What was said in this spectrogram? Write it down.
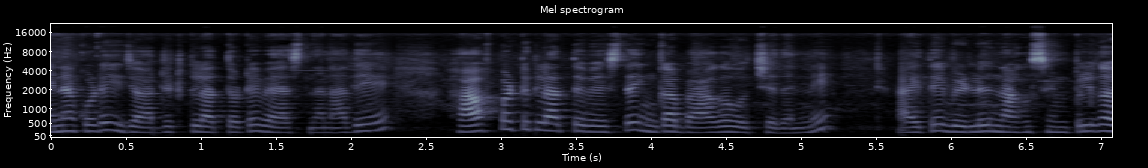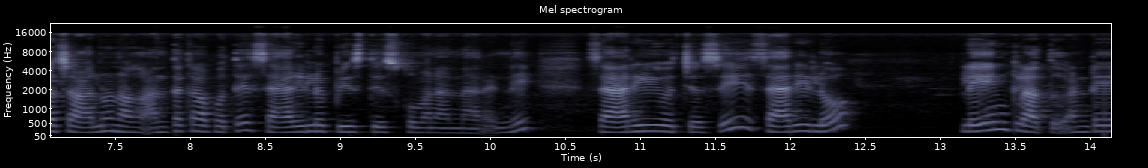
అయినా కూడా ఈ జార్జెట్ క్లాత్ తోటే వేస్తున్నాను. అదే హాఫ్ పట్టు క్లాత్తో వేస్తే ఇంకా బాగా వచ్చేదండి. అయితే వీళ్ళు నాకు సింపుల్గా చాలు నాకు అంత కాకపోతే శారీలో పీస్ తీసుకోమని అన్నారండి. శారీ వచ్చేసి శారీలో ప్లెయిన్ క్లాత్ అంటే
